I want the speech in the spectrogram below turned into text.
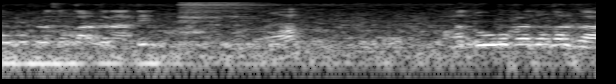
tubo pala itong karga natin. Ha? Mga tubo pala itong karga.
